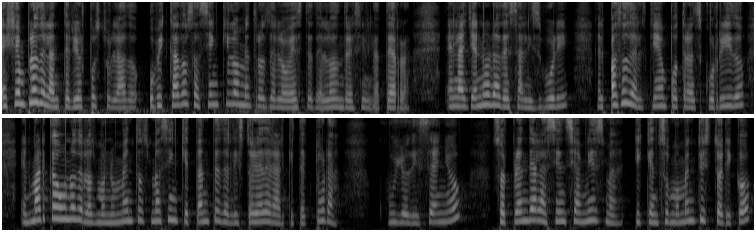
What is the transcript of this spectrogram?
Ejemplo del anterior postulado, ubicados a 100 kilómetros del oeste de Londres, Inglaterra, en la llanura de Salisbury, el paso del tiempo transcurrido enmarca uno de los monumentos más inquietantes de la historia de la arquitectura, cuyo diseño sorprende a la ciencia misma y que en su momento histórico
